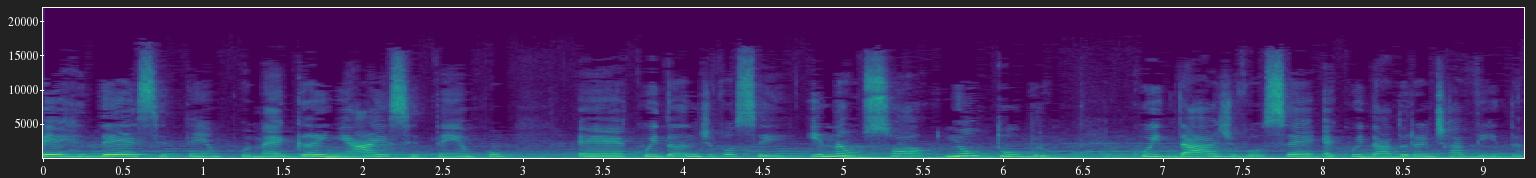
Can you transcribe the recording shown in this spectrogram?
perder esse tempo, né? Ganhar esse tempo é, cuidando de você. E não só em outubro. Cuidar de você é cuidar durante a vida,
